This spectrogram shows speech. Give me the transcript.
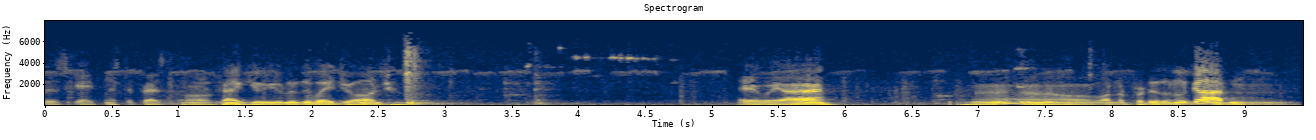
This gate, Mr. President. Oh, thank you. You lead the way, George. Here we are. Oh, what a pretty little garden.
